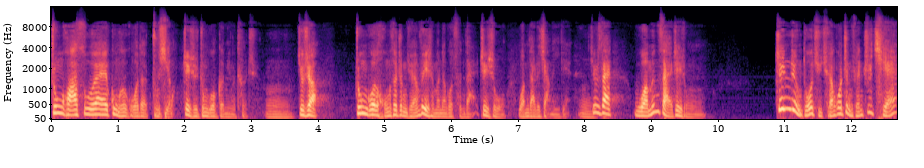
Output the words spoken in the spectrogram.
中华苏维埃共和国的主席了，这是中国革命的特质。嗯，就是中国的红色政权为什么能够存在，这是我我们在这讲的一点，就是在我们在这种。真正夺取全国政权之前，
